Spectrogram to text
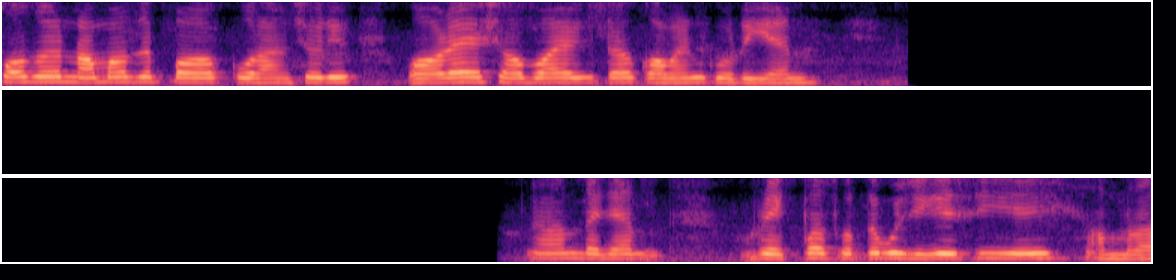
ফজরের নামাজের পর কোরআন শরীফ পরে সবাই একটা কমেন্ট করিয়েন। দেখেন ব্রেকফাস্ট করতে বসে গেছি আমরা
